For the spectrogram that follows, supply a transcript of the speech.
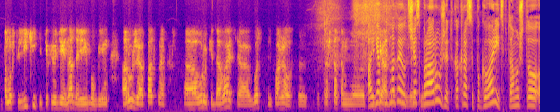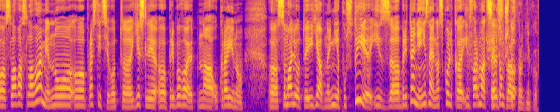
потому что лечить этих людей надо, ей-богу, им оружие опасно Э, в руки давать, а госпиталь, пожалуйста, со штатом э, А я предлагаю вот сейчас про оружие это как раз и поговорить, потому что э, слова словами, но, простите, вот если прибывают на Украину самолеты явно не пустые из Британии, я не знаю, насколько информация о том, что... транспортников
